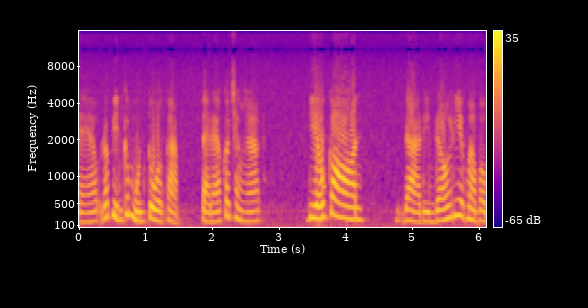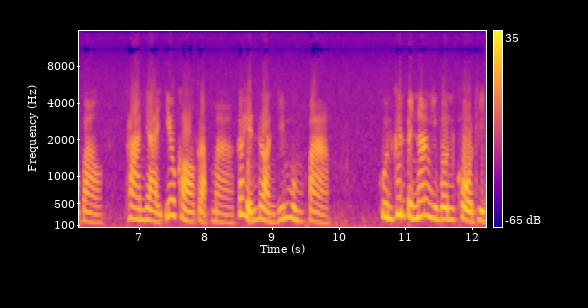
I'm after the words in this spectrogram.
แล้วรพินก็หมุนตัวกลับ แต่แล้วก็ชะงงัก เดี๋ยวก่อน ดารินร้องเรียกมาเบาๆ พรานใหญ่เอี้ยวคอกลับมาก็เห็นหล่อนยิ้มมุมปาก คุณขึ้นไปนั่งอยู่บนโขดหิน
